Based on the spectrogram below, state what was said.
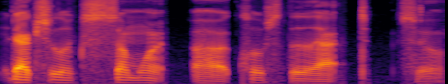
it actually looks somewhat uh, close to that. So.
